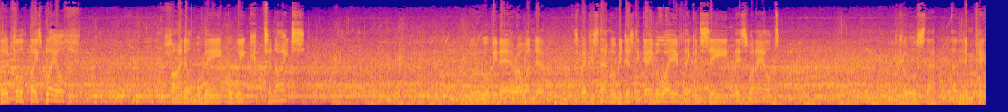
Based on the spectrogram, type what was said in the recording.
Third, fourth place playoff. Final will be a week tonight. Will be there, I wonder. Uzbekistan will be just a game away if they can see this one out. Of course, that Olympic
